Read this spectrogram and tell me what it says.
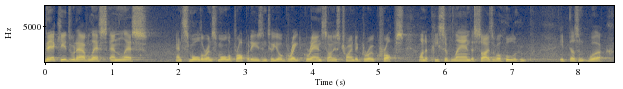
their kids would have less and less and smaller and smaller properties until your great grandson is trying to grow crops on a piece of land the size of a hula hoop. It doesn't work.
